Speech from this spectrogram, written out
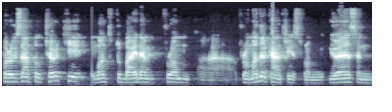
For example, Turkey wanted to buy them from uh, from other countries, from US and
